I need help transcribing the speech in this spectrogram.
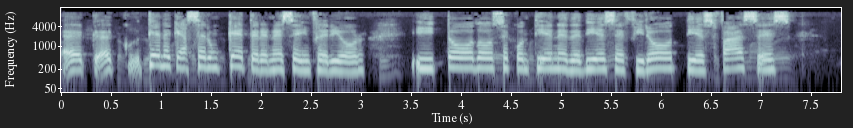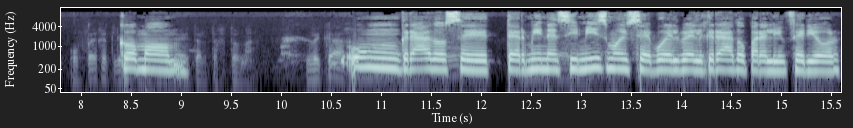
eh, eh, tiene que hacer un keter en ese inferior y todo se contiene de 10 sefirot, 10 fases, como un grado se termina en sí mismo y se vuelve el grado para el inferior.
